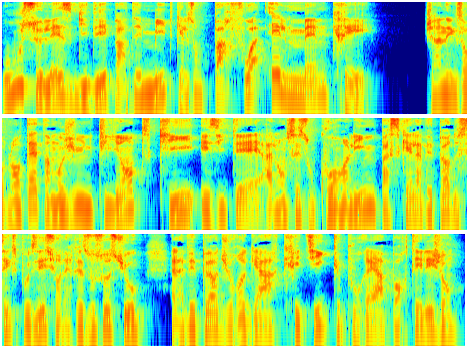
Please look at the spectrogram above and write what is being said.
ou se laissent guider par des mythes qu'elles ont parfois elles-mêmes créés. J'ai un exemple en tête, hein. moi j'ai eu une cliente qui hésitait à lancer son cours en ligne parce qu'elle avait peur de s'exposer sur les réseaux sociaux. Elle avait peur du regard critique que pourraient apporter les gens.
